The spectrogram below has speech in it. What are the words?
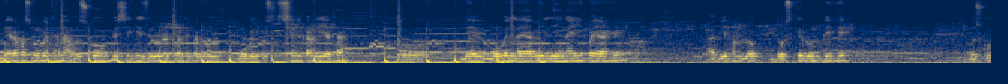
मेरा पास मोबाइल था ना उसको पैसे की ज़रूरत पड़ने पर वो मोबाइल को सेल कर लिया था। तो मैं मोबाइल नया भी ले नहीं पाया है। अभी हम लोग दोस्त के रूम पे है। उसको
